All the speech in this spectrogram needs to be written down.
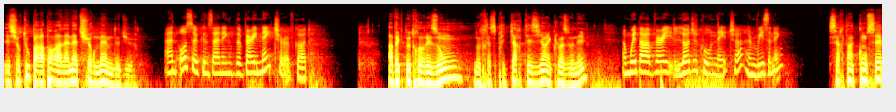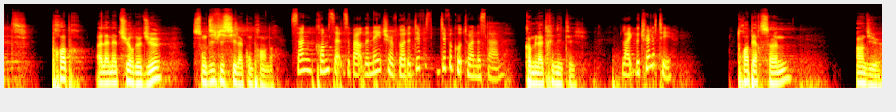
et surtout par rapport à la nature même de Dieu. and also concerning the very nature of God. Avec notre raison, notre esprit cartésien et cloisonné, And with our very logical nature and reasoning, certains concepts propres à la nature de Dieu sont difficiles à comprendre, some concepts about the nature of God are diff- difficult to understand, comme la Trinité. like the Trinity Trois personnes, un Dieu.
